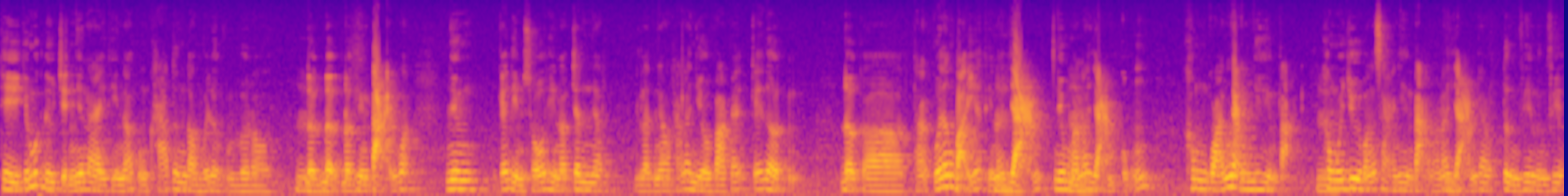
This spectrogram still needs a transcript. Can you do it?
thì cái mức điều chỉnh như này thì nó cũng khá tương đồng với đợt vừa rồi Ừ. đợt đợt đợt hiện tại đúng không ạ nhưng cái điểm số thì nó chân nhau lệch nhau khá là nhiều và cái cái đợt đợt ờ, tháng cuối tháng 7 á, thì nó Ừ. giảm nhưng mà Ừ. nó giảm cũng không quá nhanh như hiện tại Ừ. không có dư bán sàn như hiện tại mà nó giảm theo từng phiên từng phiên.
